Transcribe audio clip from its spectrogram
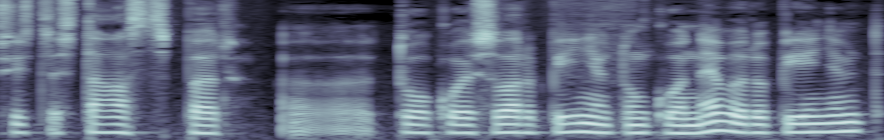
šis stāsts par to, ko es varu pieņemt un ko nevaru pieņemt.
